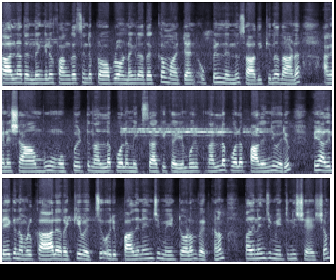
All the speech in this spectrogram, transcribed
കാലിനകത്ത് എന്തെങ്കിലും ഫംഗസിന്റെ പ്രോബ്ലം ഉണ്ടെങ്കിൽ അതൊക്കെ മാറ്റാൻ ഉപ്പിൽ നിന്ന് സാധിക്കുന്നതാണ്. അങ്ങനെ ഷാമ്പുവും ഉപ്പ് ഇട്ട് നല്ല പോലെ മിക്സാക്കി കഴിയുമ്പോൾ ഒരു നല്ല പോലെ പതഞ്ഞു വരും. പിന്നെ അതിലേക്ക് നമ്മൾ കാലിറക്കി വെച്ച് ഒരു പതിനഞ്ച് മിനിറ്റോളം വെക്കണം. പതിനഞ്ച് മിനിറ്റിന് ശേഷം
